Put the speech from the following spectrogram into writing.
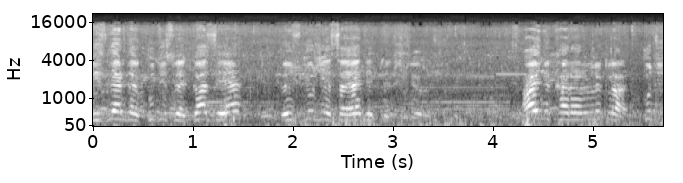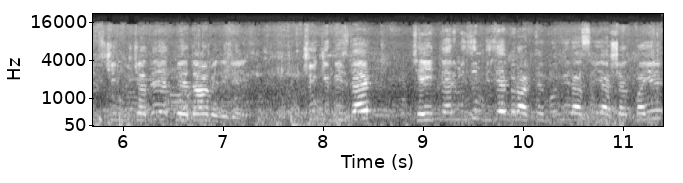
bizler de Kudüs ve Gazze'ye özgürce seyahat etmek istiyoruz. Aynı kararlılıkla Kudüs için mücadele etmeye devam edeceğiz. Çünkü bizler şehitlerimizin bize bıraktığı bu mirası yaşatmayı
